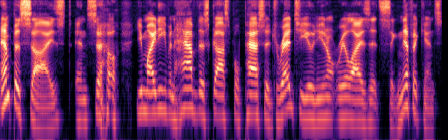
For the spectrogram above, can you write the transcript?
emphasized, and so you might even have this gospel passage read to you and you don't realize its significance.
